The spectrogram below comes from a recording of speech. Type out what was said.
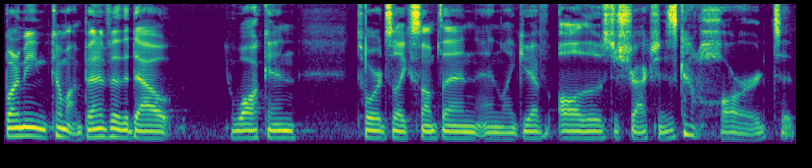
but I mean, come on, benefit of the doubt. You're walking towards like something, and like you have all those distractions. It's kind of hard to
